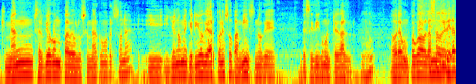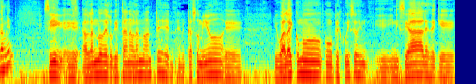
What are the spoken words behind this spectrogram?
que me han servido como para evolucionar como persona y, y yo no me he querido quedar con eso para mí, sino que decidí como entregarlo. Ahora un poco hablando ¿Eso de... libera también? Sí, eh, hablando de lo que estaban hablando antes, en, en el caso mío, eh, igual hay como, como prejuicios in- iniciales de que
